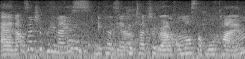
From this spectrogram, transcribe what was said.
and that was actually pretty nice because you could touch the ground almost the whole time.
